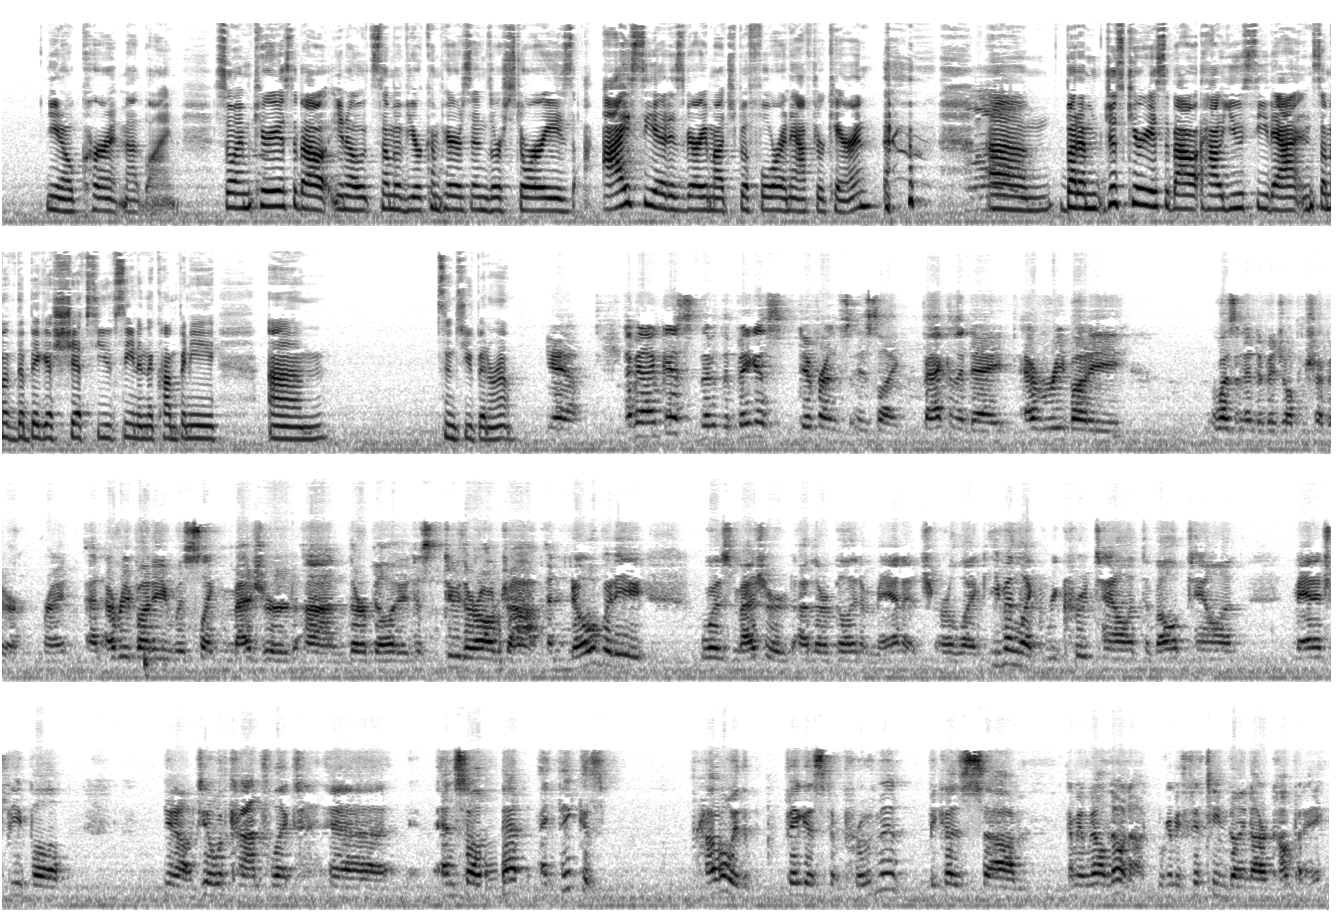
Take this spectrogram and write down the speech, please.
you know current Medline. So I'm curious about you know some of your comparisons or stories. I see it as very much before and after Karen. Um, but I'm just curious about how you see that and some of the biggest shifts you've seen in the company um, since you've been around. Yeah. I mean, I guess the, the biggest difference is like back in the day, everybody was an individual contributor, right? And everybody was like measured on their ability to just do their own job. And nobody was measured on their ability to manage or like even like recruit talent, develop talent, manage people, you know, deal with conflict. Uh, and so that I think is probably the biggest improvement because, um, I mean, we all know now we're going to be a $15 billion company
